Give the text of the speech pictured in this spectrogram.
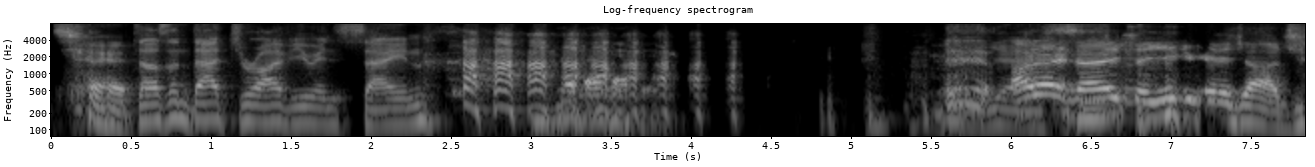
So Doesn't that drive you insane? I don't Yes. know, so you can be the judge.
